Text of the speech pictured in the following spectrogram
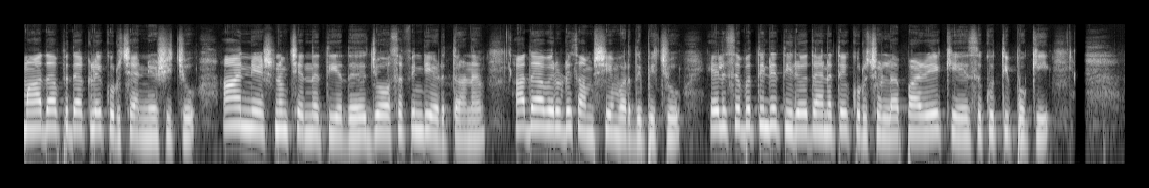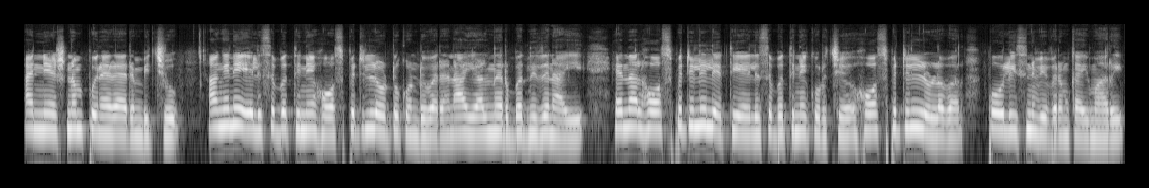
മാതാപിതാക്കളെക്കുറിച്ച് അന്വേഷിച്ചു. ആ അന്വേഷണം ചെന്നെത്തിയത് ജോസഫിന്റെ അടുത്താണ്. അത് അവരുടെ സംശയം വർദ്ധിപ്പിച്ചു. എലിസബത്തിന്റെ തിരോധാനത്തെക്കുറിച്ചുള്ള പഴയ കേസ് കുത്തിപ്പൊക്കി. അന്വേഷണം പുനരാരംഭിച്ചു. അങ്ങനെ എലിസബത്തിനെ ഹോസ്പിറ്റലിലോട്ട് കൊണ്ടുവരാൻ അയാൾ നിർബന്ധിതനായി. എന്നാൽ ഹോസ്പിറ്റലിൽ എത്തിയ എലിസബത്തിനെ കുറിച്ച് ഹോസ്പിറ്റലിലുള്ളവർ പോലീസിന് വിവരം കൈമാറി.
